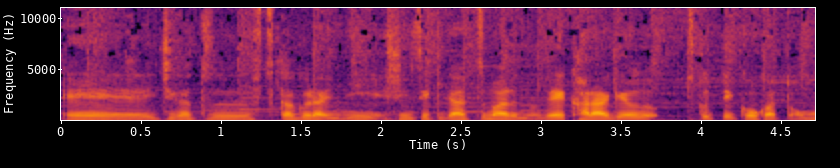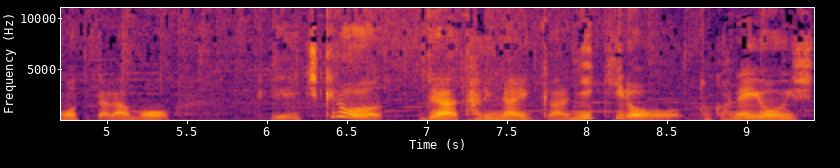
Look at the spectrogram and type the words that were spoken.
えー、1月2日ぐらいに親戚で集まるので唐揚げを作っていこうかと思ったらもう1キロじゃ足りないから2キロとかね用意し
